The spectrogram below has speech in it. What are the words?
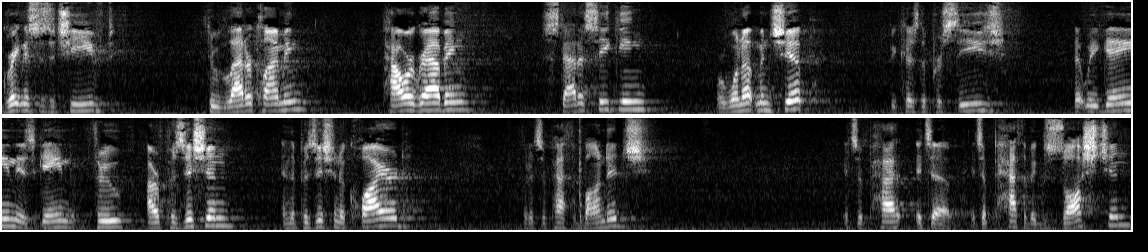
Greatness is achieved through ladder climbing, power grabbing, status seeking, or one upmanship, because the prestige that we gain is gained through our position and the position acquired, but it's a path of bondage. It's a path, it's a, it's a path of exhaustion.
